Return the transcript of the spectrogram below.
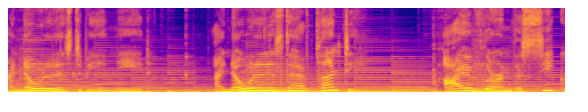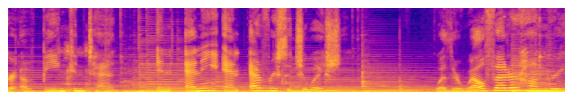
I know what it is to be in need. I know what it is to have plenty. I have learned the secret of being content in any and every situation, whether well fed or hungry,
